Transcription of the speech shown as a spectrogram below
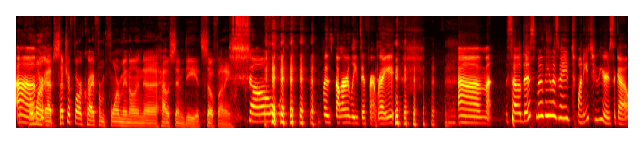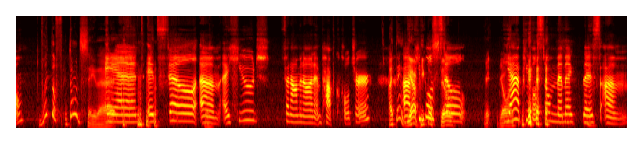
Um, Omar Epps, such a far cry from Foreman on uh, House MD. It's so funny. so bizarrely different, right? Um, so this movie was made 22 years ago. What the? F- don't say that. and it's still um, a huge phenomenon in pop culture. I think Uh, yeah, people, still. Go on. yeah, people still mimic this, um,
